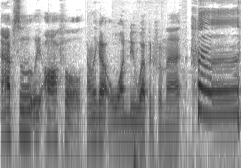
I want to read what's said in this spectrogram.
Absolutely awful. I only got one new weapon from that.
